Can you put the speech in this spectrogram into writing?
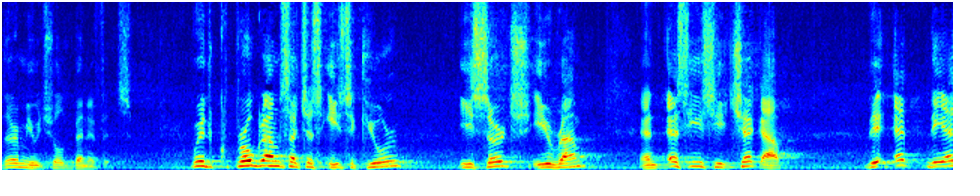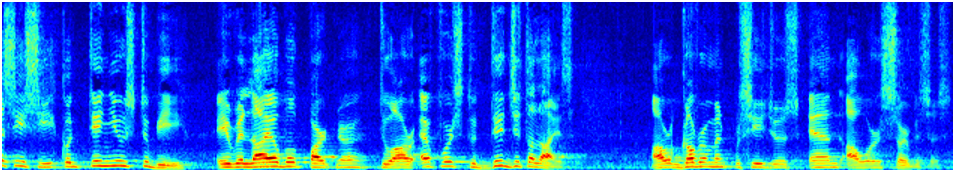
their mutual benefits. With programs such as eSecure, eSearch, eRamp, and SEC Check App, the, the SEC continues to be a reliable partner to our efforts to digitalize our government procedures and our services.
